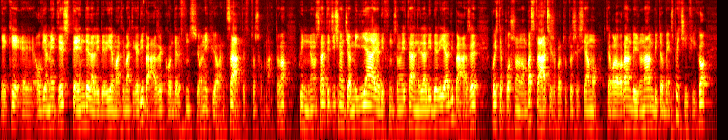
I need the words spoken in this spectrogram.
e che eh, ovviamente estende la libreria matematica di base con delle funzioni più avanzate, tutto sommato. No? Quindi nonostante ci siano già migliaia di funzionalità nella libreria di base, queste possono non bastarci, soprattutto se siamo, stiamo lavorando in un ambito ben specifico,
